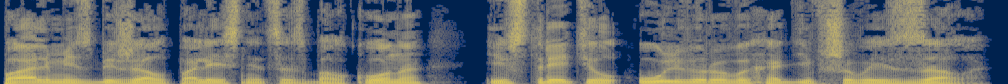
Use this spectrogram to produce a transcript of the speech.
Пальми сбежал по лестнице с балкона и встретил Ульвера, выходившего из зала.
